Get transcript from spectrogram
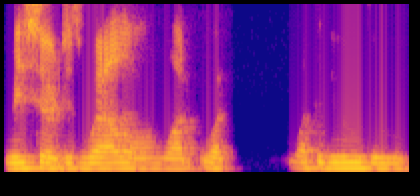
research as well on what what what to do to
